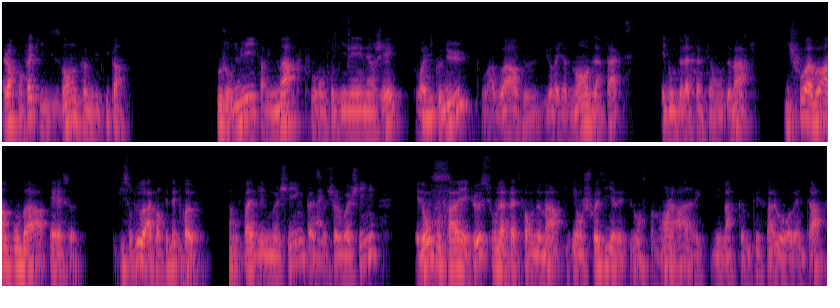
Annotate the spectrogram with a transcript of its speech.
alors qu'en fait, ils se vendent comme des petits pains. Aujourd'hui, une marque, pour entre guillemets émerger, pour être Mhm. connue, pour avoir de- du rayonnement, de l'impact, et donc de la préférence de marque, il faut avoir un combat RSE. Et puis surtout, apporter des preuves. Donc, pas de greenwashing, pas de Ouais. social washing. Et donc, on travaille avec eux sur la plateforme de marque, et on choisit avec eux en ce moment-là, avec des marques comme Tefal ou Roventa,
